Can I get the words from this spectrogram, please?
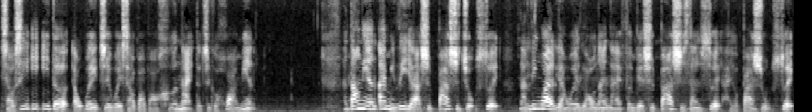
小心翼翼的要喂这位小宝宝喝奶的这个画面。那当年艾米莉亚是八十九岁，那另外两位老奶奶分别是八十三岁，还有八十五岁。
